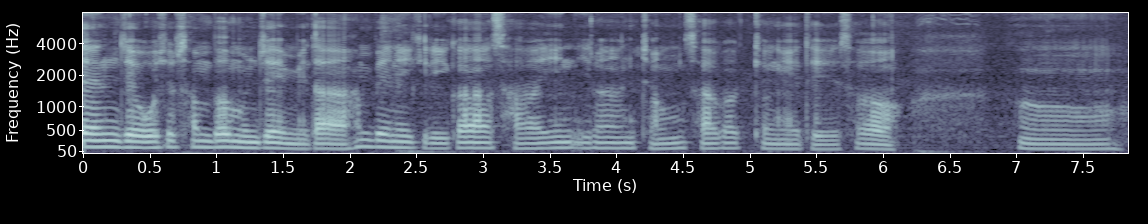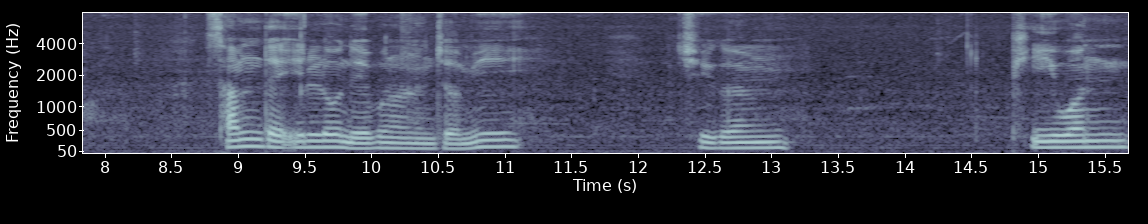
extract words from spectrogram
N제 53번 문제입니다. 한 변의 길이가 4인 이런 정사각형에 대해서 어, 3대 1로 내분하는 점이 지금 P1,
